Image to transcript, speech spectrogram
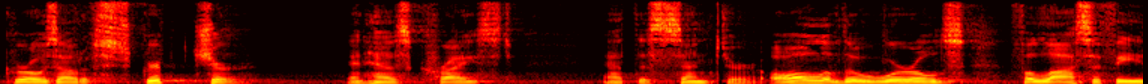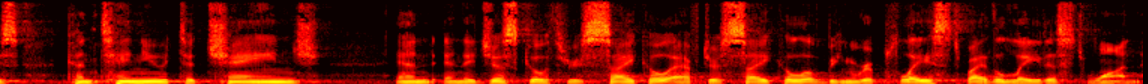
grows out of Scripture and has Christ at the center. All of the world's philosophies continue to change, and, and they just go through cycle after cycle of being replaced by the latest one.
